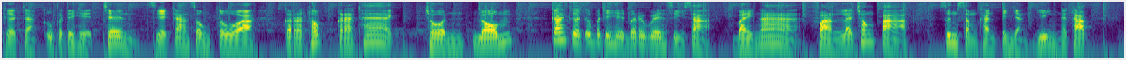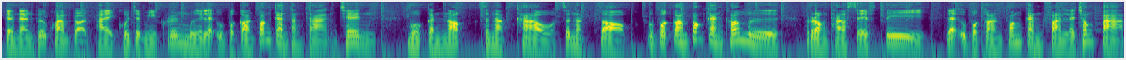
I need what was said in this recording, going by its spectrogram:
เกิดจากอุบัติเหตุ เช่น เสียการทรงตัว กระทบกระแทก ชน ล้ม การเกิดอุบัติเหตุบริเวณศีรษะ ใบหน้า ฟันและช่องปาก ซึ่งสำคัญเป็นอย่างยิ่งนะครับ ดังนั้นเพื่อความปลอดภัยควรจะมีเครื่องมือและอุปกรณ์ป้องกันต่างๆ เช่น หมวกกันน็อก สนับเข่า สนับศอก อุปกรณ์ป้องกันข้อมือ รองเท้าเซฟตี้และอุปกรณ์ป้องกันฟันและช่องปาก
